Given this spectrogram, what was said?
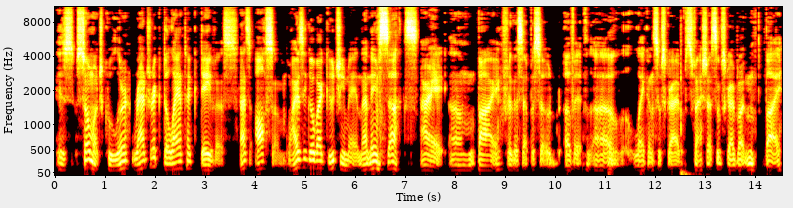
is so much cooler. Radric Delantic Davis. That's awesome. Why does he go by Gucci Mane? That name sucks. Alright. Um, bye for this episode of it. Uh, like and subscribe. Smash that subscribe button. Bye.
